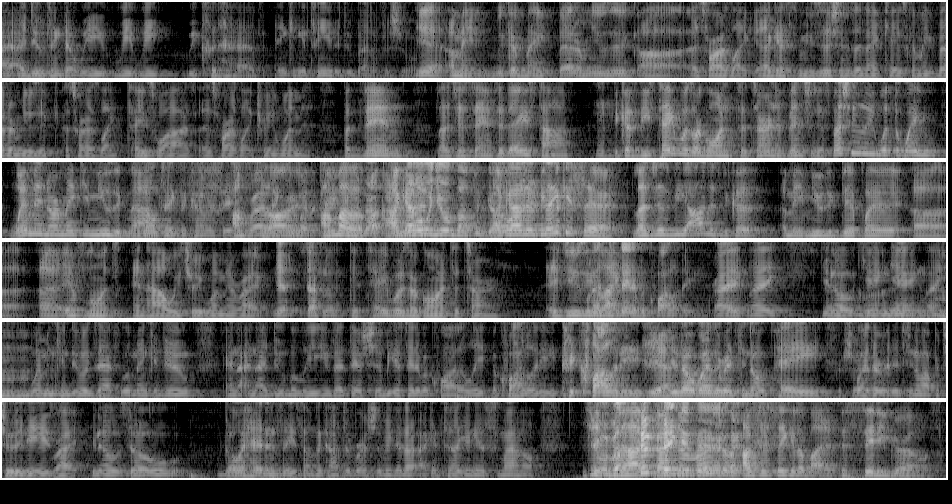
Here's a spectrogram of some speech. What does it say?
I, I do think that we we we we could have and can continue to do better for sure. Yeah, I mean, we could make better music uh, as far as like, I guess musicians in that case can make better music as far as like taste wise, as far as like treating women. But then, let's just say in today's time, Mhm. because these tables are going to turn eventually, especially with the way women are making music now. Don't take the conversation I'm where I sorry. think you're about to take I'm about- 'cause I, I I, gotta- know where you're about to go. I gotta take it there. Let's just be honest, because I mean, music did play uh, uh, influence in how we treat women, right? Yeah, definitely. The tables are going to turn. It's Well, usually that's like the state of equality, right? Like, you know, yin yang. Like, Mhm. women can do exactly what men can do, and and I do believe that there should be a state of equality, equality, equality. Yeah. You know, whether it's you know pay, sure. whether it's you know opportunities. Right. You know, so go ahead and say something controversial because I, I can tell you in your smile. It's You about not to take it there. I'm just thinking about it. The City Girls.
